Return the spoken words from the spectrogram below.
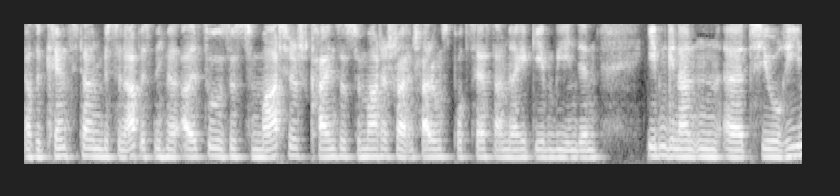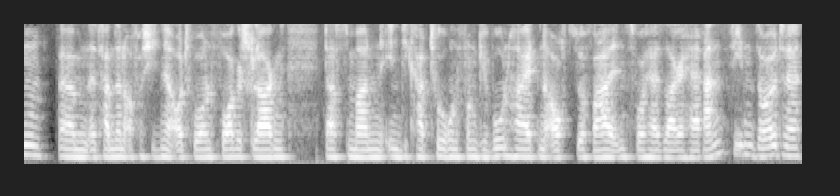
Also grenzt sich dann ein bisschen ab, ist nicht mehr allzu systematisch, kein systematischer Entscheidungsprozess dann mehr gegeben wie in den eben genannten äh, Theorien. Ähm, es haben dann auch verschiedene Autoren vorgeschlagen, dass man Indikatoren von Gewohnheiten auch zur Verhaltensvorhersage heranziehen sollte,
